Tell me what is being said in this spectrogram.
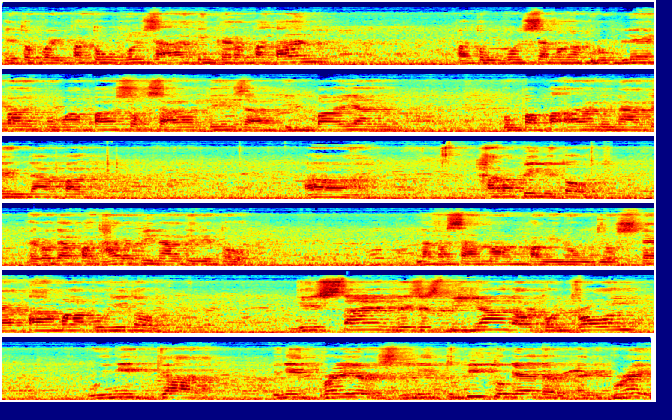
Ito po ay patungkol sa ating karapatan, patungkol sa mga problema ang pumapasok sa atin, sa ating bayan, kung papaano natin dapat ah, harapin ito. Pero dapat harapin natin ito nakasama ang Panginoong Diyos. Kaya tama po ito. This time, this is beyond our control. We need God. We need prayers. We need to be together and pray.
